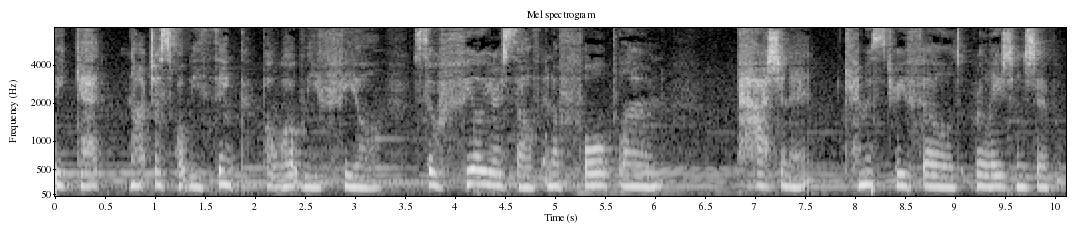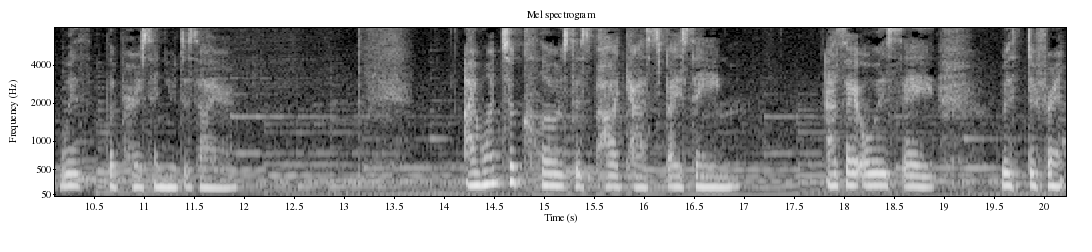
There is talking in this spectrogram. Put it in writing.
we get not just what we think, but what we feel. So feel yourself in a full blown, passionate, chemistry filled relationship with the person you desire. I want to close this podcast by saying, as I always say with different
